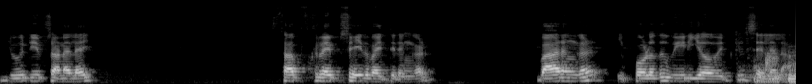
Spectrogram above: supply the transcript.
யூடியூப் சேனலை சப்ஸ்கிரைப் செய்து வைத்திருங்கள். வாருங்கள் இப்பொழுது வீடியோவிற்கு செல்லலாம்.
